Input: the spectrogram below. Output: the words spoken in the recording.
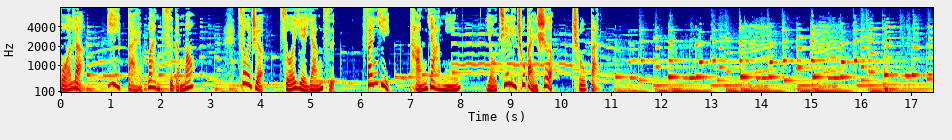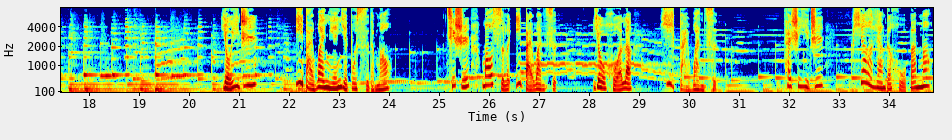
活了一百万次的猫，作者佐野洋子，翻译唐亚明，由接力出版社出版。有一只一百万年也不死的猫，其实猫死了一百万次，又活了。一百万次。它是一只漂亮的虎斑猫，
